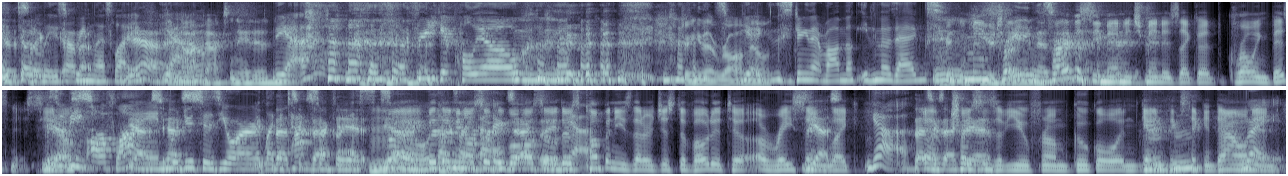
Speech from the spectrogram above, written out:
it's Totally, yeah, screenless life. Yeah, Yeah. Not vaccinated, Yeah. For you to get polio. drinking that raw yeah, milk, drinking that raw milk, eating those eggs. making I mean, huge pri- gains. those privacy management is like a growing business. You So know? being offline Yes, yes. reduces your like That's attack exactly it. surface. Mm. So Right, but I mean, like also that. people also there's Yeah. companies that are just devoted to erasing Yes. like Yeah. That's uh, exactly traces it. of you from Google and getting Mm-hmm. things taken down Right. and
